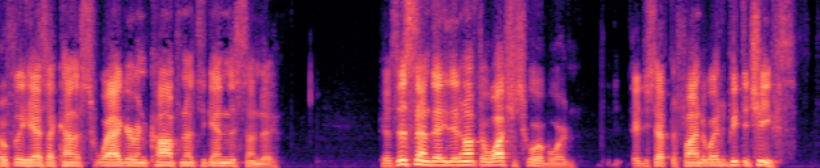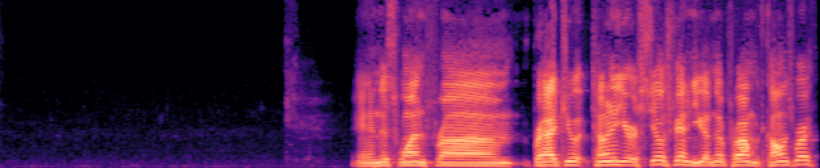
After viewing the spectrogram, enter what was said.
hopefully he has that kind of swagger and confidence again this Sunday. Because this Sunday they don't have to watch the scoreboard; they just have to find a way to beat the Chiefs. And this one from Brad Jewett. Tony, you're a Steelers fan and you have no problem with Collinsworth.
